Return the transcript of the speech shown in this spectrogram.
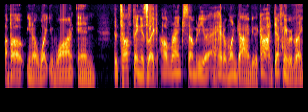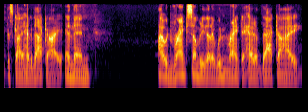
about you know what you want, and the tough thing is like I'll rank somebody ahead of one guy and be like, oh, I definitely would rank this guy ahead of that guy, and then I would rank somebody that I wouldn't rank ahead of that guy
